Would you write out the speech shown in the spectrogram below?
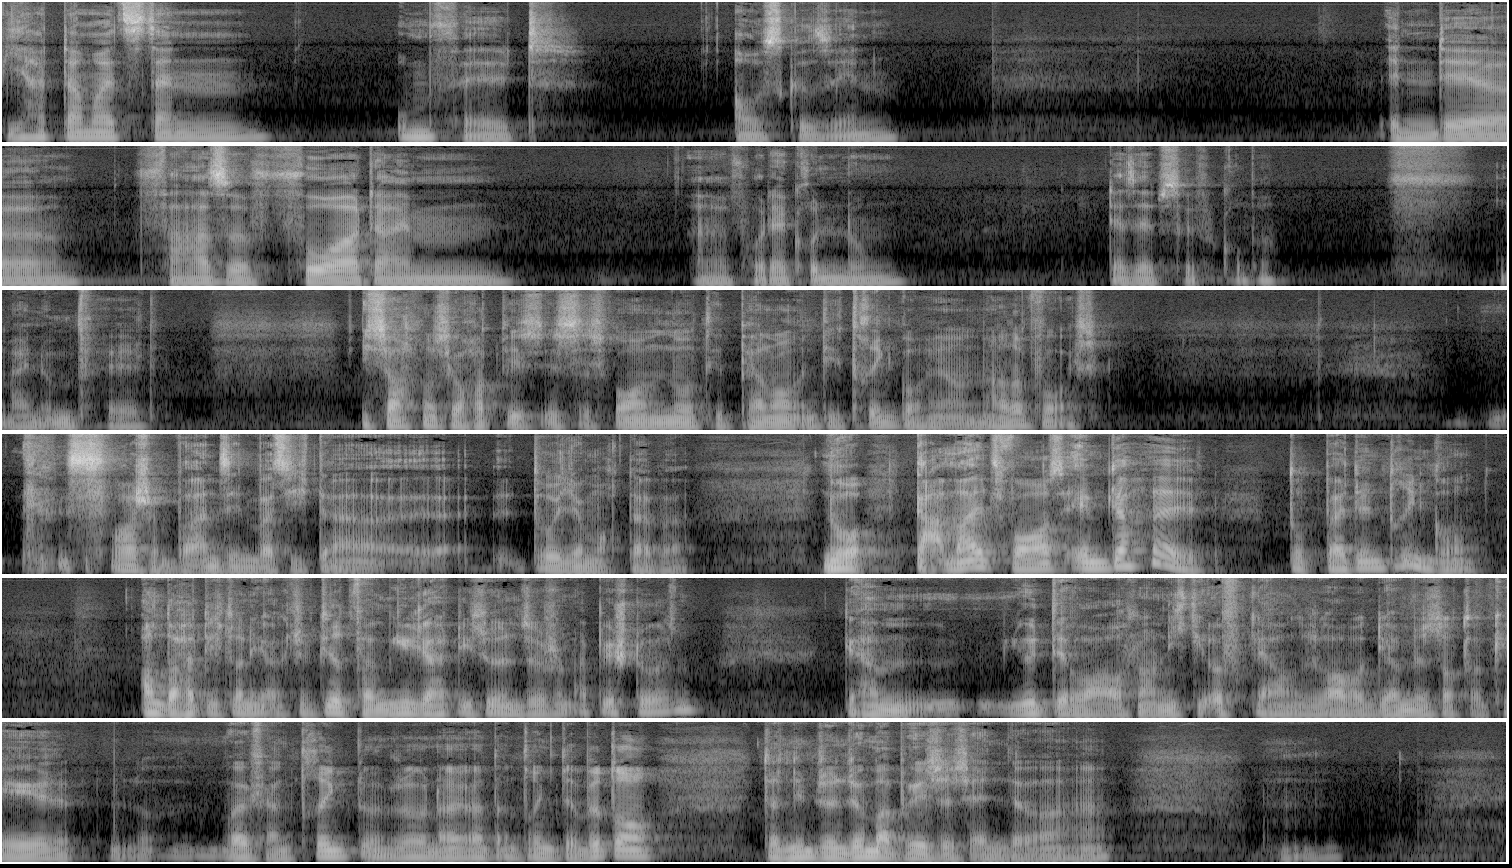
Wie hat damals dein Umfeld ausgesehen? In der Phase vor deinem, äh, vor der Gründung der Selbsthilfegruppe? Mein Umfeld. Ich sag nur so hart, wie es ist, es waren nur die Penner und die Trinker hier in Haderfurch. Es war schon Wahnsinn, was ich da äh, durchgemacht habe. Nur damals war es eben der Halt, dort bei den Trinkern. Andere hatte ich doch nicht akzeptiert, Familie hatte ich so und so schon abgestoßen. Die haben, gut, der war auch noch nicht die Aufklärung aber die haben gesagt, okay, Wolfgang trinkt und so, naja, dann trinkt er wieder. Das nimmt so ein dummer böses Ende. Ja.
